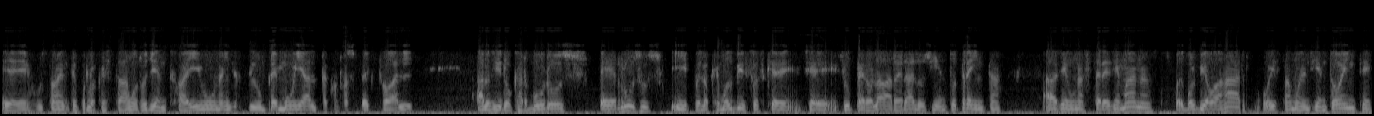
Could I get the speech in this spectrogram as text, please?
eh, justamente por lo que estábamos oyendo. Hay una incertidumbre muy alta con respecto al, a los hidrocarburos eh, rusos y pues lo que hemos visto es que se superó la barrera de los 130 hace unas tres semanas, después volvió a bajar, hoy estamos en 120,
